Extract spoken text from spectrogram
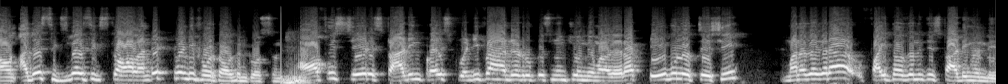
అవును అదే సిక్స్ బై సిక్స్ కావాలంటే ట్వంటీ ఫోర్ థౌసండ్కి వస్తుంది. Office chair starting price twenty five hundred rupees నుంచి ఉంది. మన దగ్గర టేబుల్ వచ్చేసి మన దగ్గర ఫైవ్ థౌసండ్ నుంచి స్టార్టింగ్ ఉంది.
